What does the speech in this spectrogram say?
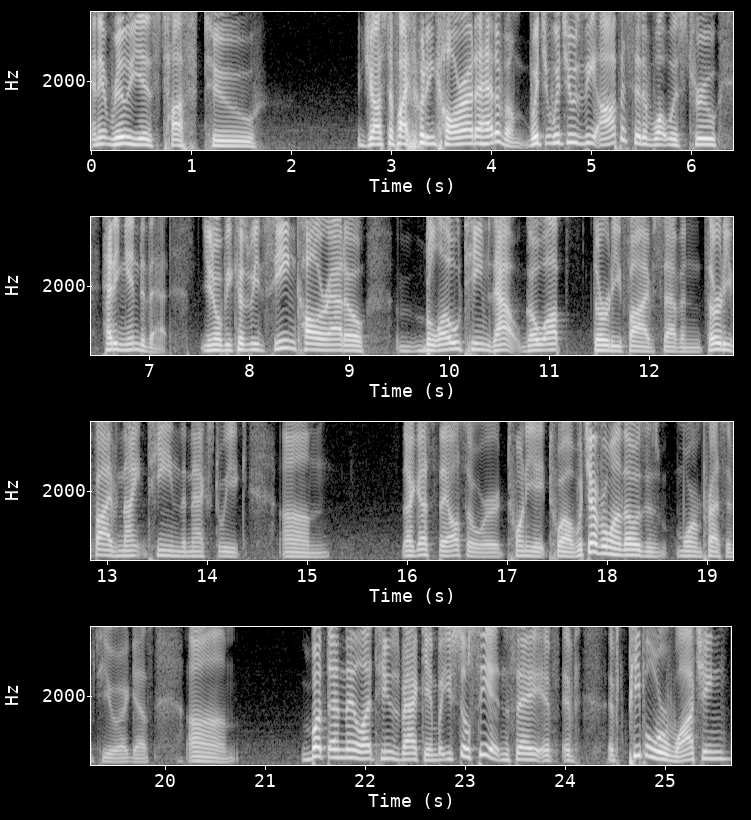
and it really is tough to justify putting Colorado ahead of them, which which was the opposite of what was true heading into that. You know, because we'd seen Colorado blow teams out, go up 35-7, 35-19 the next week. Um, I guess they also were 28-12. Whichever one of those is more impressive to you, I guess. Um, but then they let teams back in. But you still see it and say if if if people were watching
